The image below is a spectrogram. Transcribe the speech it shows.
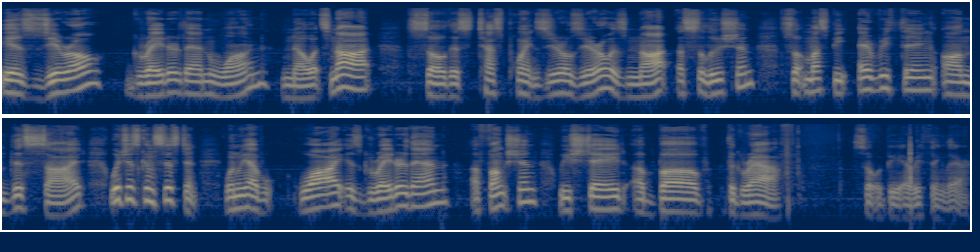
Is 0 greater than 1? No, it's not. So this test point 0, 0 is not a solution. So it must be everything on this side, which is consistent. When we have y is greater than a function, we shade above the graph. So it would be everything there.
